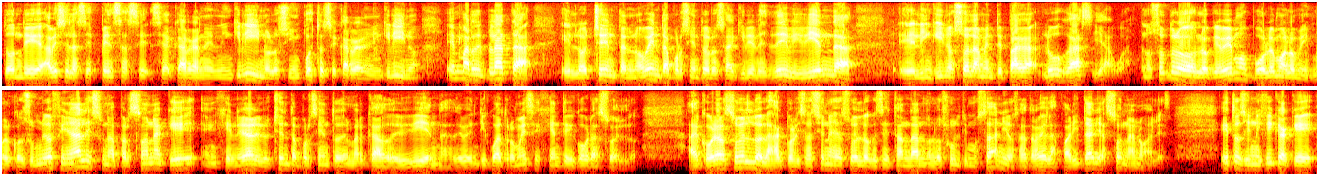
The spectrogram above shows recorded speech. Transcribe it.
donde a veces las expensas se, se, cargan en el inquilino, los impuestos se cargan en el inquilino. En Mar del Plata, el 80, el 90% de los alquileres de vivienda el inquilino solamente paga luz, gas y agua. Nosotros lo que vemos, volvemos a lo mismo, el consumidor final es una persona que en general el 80% del mercado de viviendas de 24 meses es gente que cobra sueldo. Al cobrar sueldo, las actualizaciones de sueldo que se están dando en los últimos años a través de las paritarias son anuales. Esto significa que,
